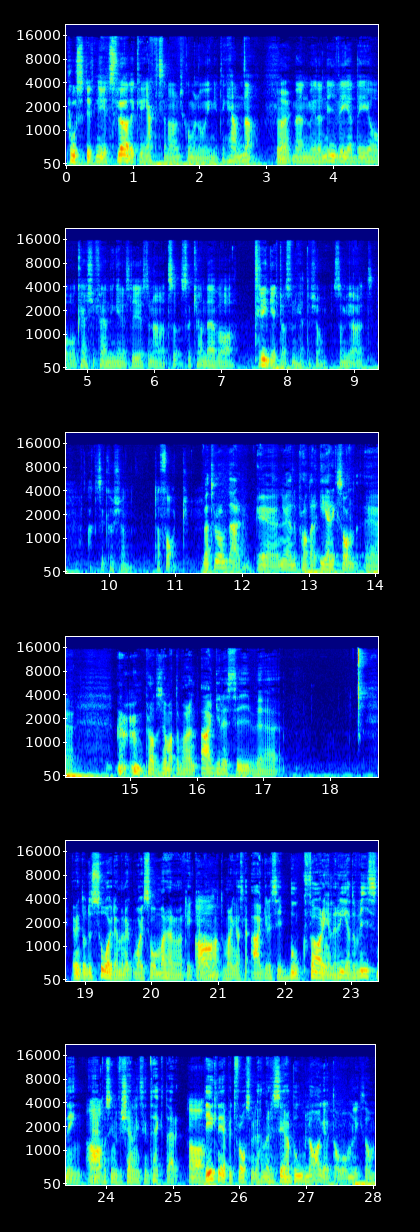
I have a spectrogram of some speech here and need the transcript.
positivt nyhetsflöde kring aktien, annars kommer nog ingenting hända. Nej. Men med en ny VD och, och kanske förändringar i styrelsen och annat så, så kan det vara triggers då, som det heter som, som gör att aktiekursen tar fart. Vad tror du om där? Eh, nu ändå pratar Ericsson. Eh, pratas ju om att de har en aggressiv... Eh, jag vet inte om du såg det, men det var i sommar här en artikel Ja. om att de har en ganska aggressiv bokföring eller redovisning Ja. eh, på sina försäljningsintäkter. Ja. Det är ju knepigt för oss som vill analysera bolaget om, om liksom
